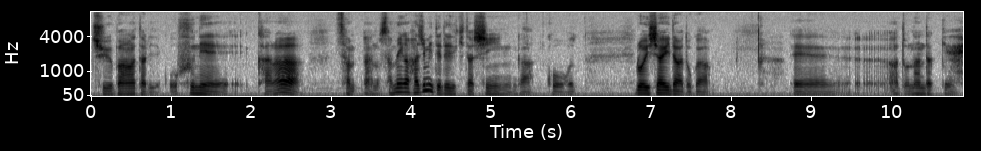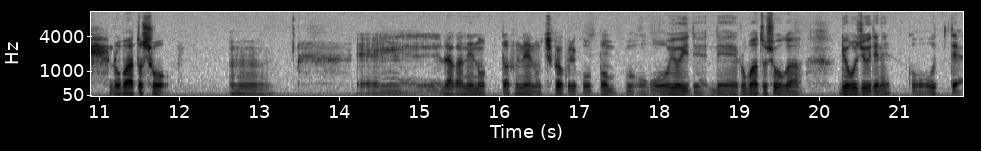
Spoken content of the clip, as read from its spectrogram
中盤あたりでこう船からさあのサメが初めて出てきたシーンがこうロイ・シャイダーとか、えー、あとなんだっけロバート・ショー、うん。えー、らがね乗った船の近くでこうポンポン泳いででロバート・ショーが猟銃でねこう撃って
